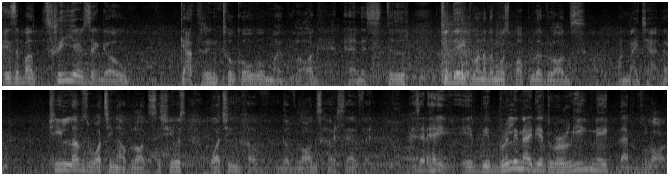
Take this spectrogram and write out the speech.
It's about three years ago, Kathryn took over my vlog and it's still to date one of the most popular vlogs on my channel. She loves watching our vlogs, so she was watching her the vlogs herself and I said, hey, it'd be a brilliant idea to remake that vlog.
